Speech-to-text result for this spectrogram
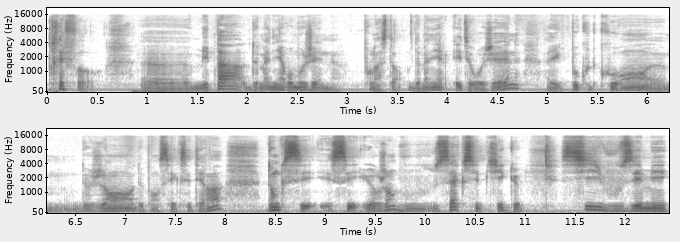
très fort, euh, mais pas de manière homogène pour l'instant, de manière hétérogène, avec beaucoup de courants euh, de gens, de pensées, etc. Donc c'est urgent que vous acceptiez que si vous aimez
